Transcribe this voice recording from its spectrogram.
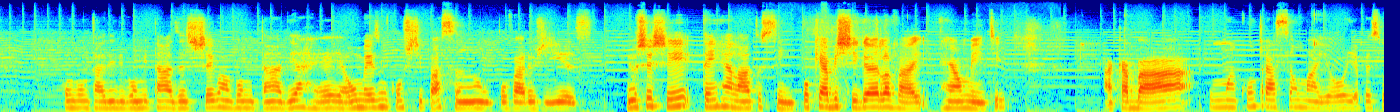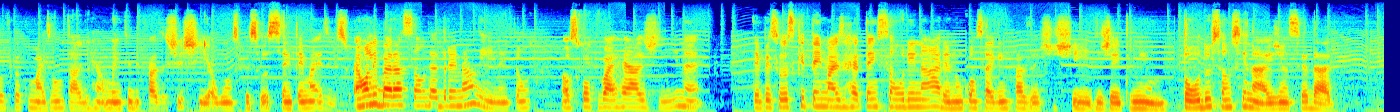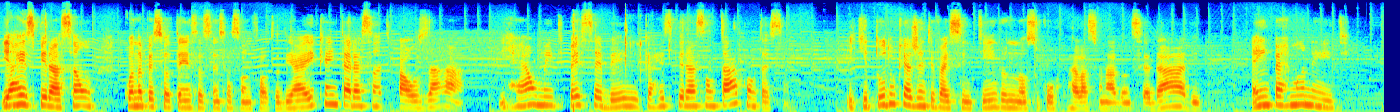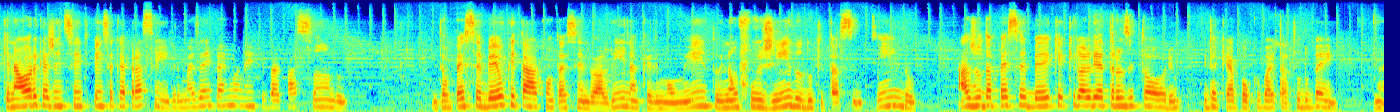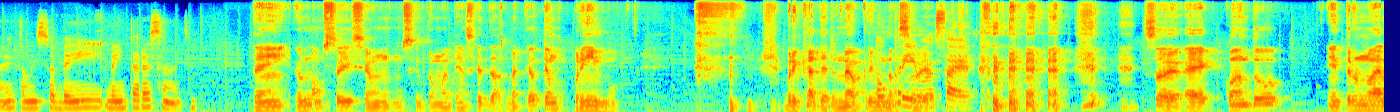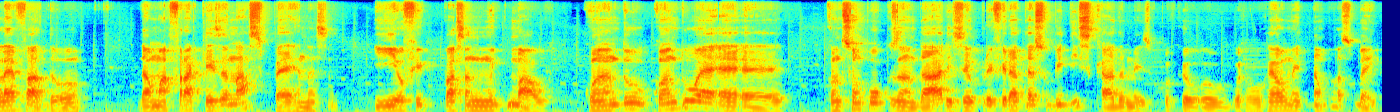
com vontade de vomitar, às vezes chegam a vomitar, diarreia ou mesmo constipação por vários dias. E o xixi tem relato sim, porque a bexiga ela vai realmente acabar uma contração maior e a pessoa fica com mais vontade realmente de fazer xixi. Algumas pessoas sentem mais isso. É uma liberação de adrenalina, então nosso corpo vai reagir, né, tem pessoas que têm mais retenção urinária, não conseguem fazer xixi de jeito nenhum. Todos são sinais de ansiedade. E a respiração, quando a pessoa tem essa sensação de falta de ar, aí que é interessante pausar e realmente perceber que a respiração está acontecendo. E que tudo que a gente vai sentindo no nosso corpo relacionado à ansiedade é impermanente. Que na hora que a gente sente, pensa que é para sempre, mas é impermanente, vai passando. Então, perceber o que está acontecendo ali naquele momento e não fugindo do que está sentindo ajuda a perceber que aquilo ali é transitório e daqui a pouco vai estar tudo bem. Né? Então isso é bem, bem interessante. Tem, eu não sei se é um, um sintoma de ansiedade, mas eu tenho um primo. Brincadeira, não é o primo, um não, primo, sou eu. certo. sou eu. É quando entro no elevador, dá uma fraqueza nas pernas e eu fico passando muito mal. Quando, quando é, é, é quando são poucos andares, eu prefiro até subir de escada mesmo, porque eu, eu, eu realmente não passo bem.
